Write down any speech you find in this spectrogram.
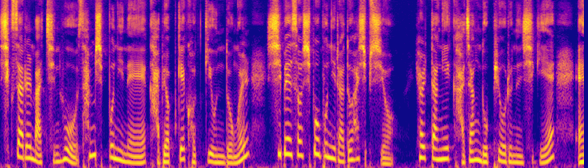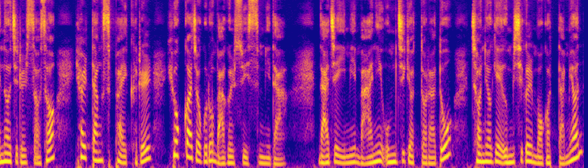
식사를 마친 후 30분 이내에 가볍게 걷기 운동을 10에서 15분이라도 하십시오. 혈당이 가장 높이 오르는 시기에 에너지를 써서 혈당 스파이크를 효과적으로 막을 수 있습니다. 낮에 이미 많이 움직였더라도 저녁에 음식을 먹었다면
